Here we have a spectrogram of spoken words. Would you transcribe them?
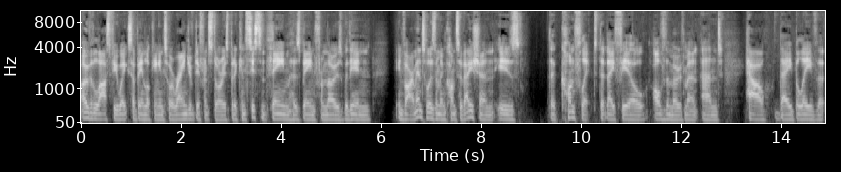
over the last few weeks, I've been looking into a range of different stories, but a consistent theme has been from those within environmentalism and conservation is the conflict that they feel of the movement and how they believe that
